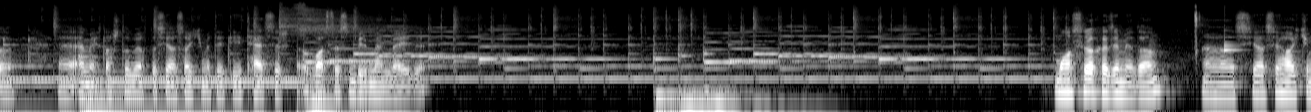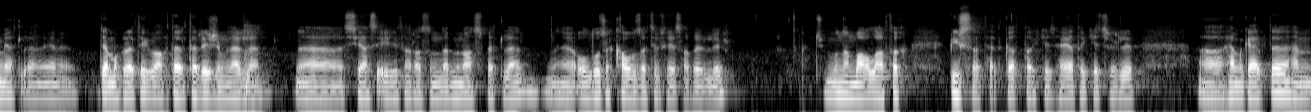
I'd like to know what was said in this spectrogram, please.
da ə, əməkdaşlıq və ya da siyasi hakimiyyət etdiyi təsir vasitəsinin bir mənbəyidir. Müasir akademiyada ə, siyasi hakimiyyətlə, yəni demokratik və avtoritar rejimlərlə ə, siyasi elit arasında münasibətlər ə, olduqca kauzativ hesab edilir. Çünki bununla bağlı artıq bir sıra tədqiqatlar keç həyata keçirilib ə, həm qərbdə, həm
